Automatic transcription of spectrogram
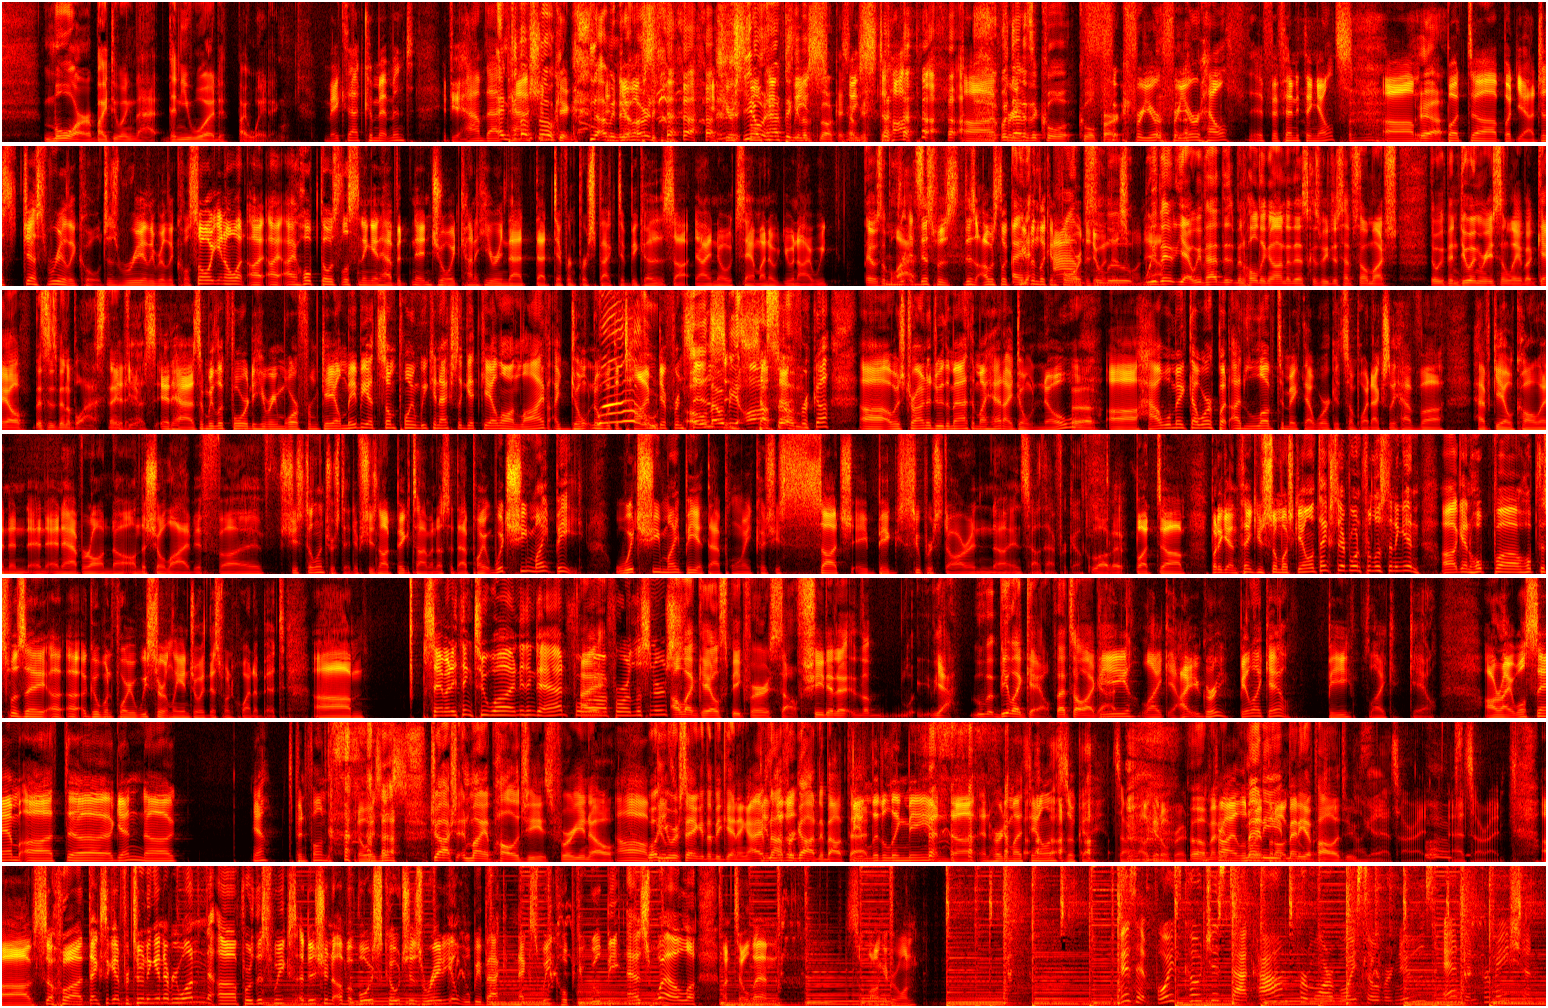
more by doing that than you would by waiting. Make that commitment. If you have that And give up passion, smoking. I mean, or- if you're You don't have to give up please- smoking. Please stop. Uh, but for, that is a cool cool for, perk. for your for your health, if if anything else. Um, Yeah. But uh, but yeah, just just really cool, just really really cool. So you know what, I I, I hope those listening in have enjoyed kind of hearing that that different perspective because uh, I know Sam, I know you and I we. It was a blast. This was this. I was looking. We've been looking forward to doing this absolute- one. We've yeah. been, yeah, we've had been holding on to this because we just have so much that we've been doing recently. But Gail, this has been a blast. Thank It you. has. It has. And we look forward to hearing more from Gail. Maybe at some point we can actually get Gail on live. I don't know what the time difference Oh, is that would be in South. Africa. Uh, I was trying to do the math in my head. I don't know uh, how we'll make that work, but I'd love to make that work at some point. Actually, have uh, have Gail call in and, and, and have her on uh, on the show live if uh, if she's still interested. If she's not big time in us at that point, which she might be, which she might be at that point, because she's such a big superstar in uh, in South Africa. Love it. But uh, but again, thank you so much, Gail, and thanks to everyone for listening in. Uh, again, hope uh, hope this was a, a a good one for you. We certainly enjoyed this one quite a bit. Um, Sam, anything to uh, anything to add for I- uh, for our listeners? I'll let Gail speak for herself. She did it. the- Yeah, be like Gail. That's all I got. Be like I agree. Be like Gail. Be like Gail. All right. Well, Sam. Uh, th- again. Yeah, it's been fun. It always is. Josh, and my apologies for you know Oh, what bel- you were saying at the beginning. I have not forgotten about that. Belittling me and uh, and hurting my feelings is okay. It's all right. I'll get over it. Oh, I'll many, cry a little many, bit, but I'll many get apologies. Okay, that's all right. That's all right. Uh, so uh, thanks again for tuning in, everyone, uh, for this week's edition of Voice Coaches Radio. We'll be back next week. Hope you will be as well. Until then, so long, everyone. Visit voicecoaches.com for more voiceover news and information.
